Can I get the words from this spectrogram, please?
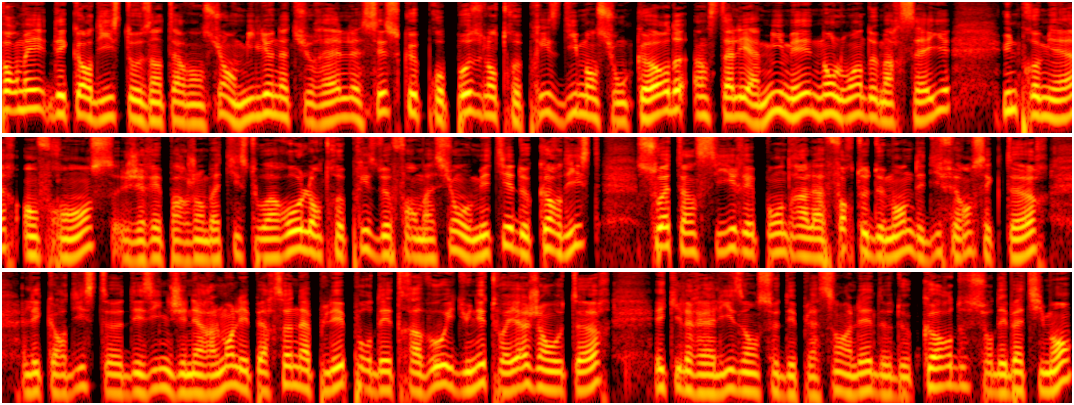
Former des cordistes aux interventions en milieu naturel, c'est ce que propose l'entreprise Dimension Corde, installée à Mimé, non loin de Marseille. Une première en France, gérée par Jean-Baptiste Ouareau, l'entreprise de formation au métier de cordiste souhaite ainsi répondre à la forte demande des différents secteurs. Les cordistes désignent généralement les personnes appelées pour des travaux et du nettoyage en hauteur et qu'ils réalisent en se déplaçant à l'aide de cordes sur des bâtiments.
